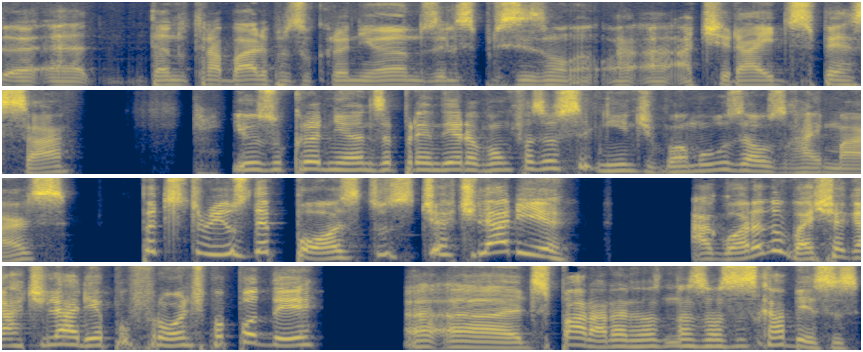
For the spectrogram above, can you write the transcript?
é, é, dando trabalho para os ucranianos, eles precisam atirar e dispersar. E os ucranianos aprenderam: vamos fazer o seguinte, vamos usar os HIMARS para destruir os depósitos de artilharia. Agora não vai chegar artilharia para o fronte para poder uh, uh, disparar nas, nas nossas cabeças.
